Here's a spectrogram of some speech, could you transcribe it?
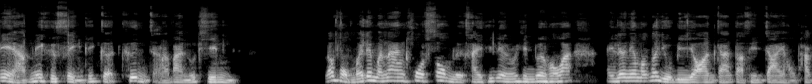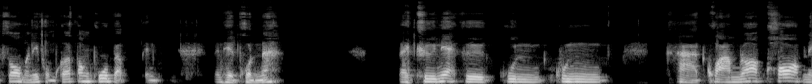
นี่ครับนี่คือสิ่งที่เกิดขึ้นจากรัฐบาลนุทิน แล้วผมไม่ได้มานั่งโทษส้มหรือใครที่เรียกอนุทินด้วยเพราะว่าไอ้เรื่องนี้มันก็อยู่บียอนการตัดสินใจของพรรคส้มอันนี้ผมก็ต้องพูดแบบเป็นเป็นเหตุผลนะ แต่คือเนี่ยคือคุณคุณขาดความรอบคอบใน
